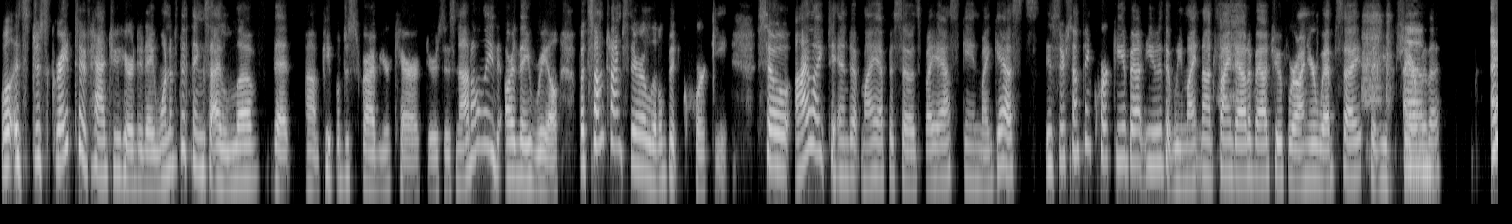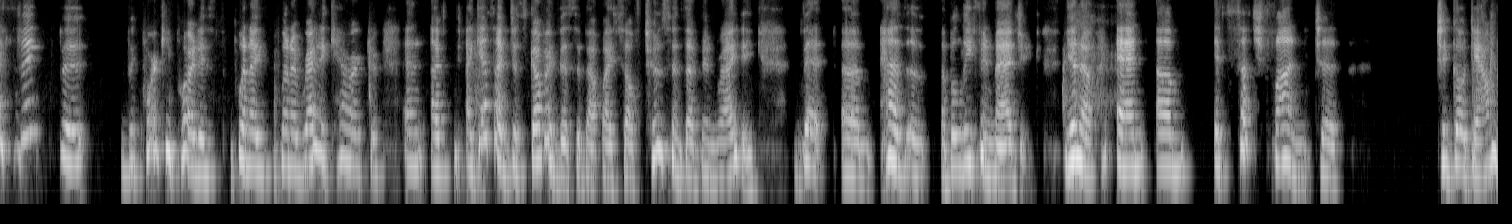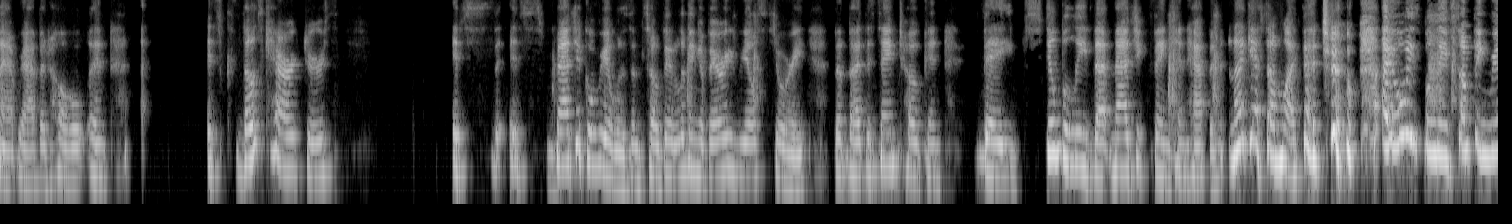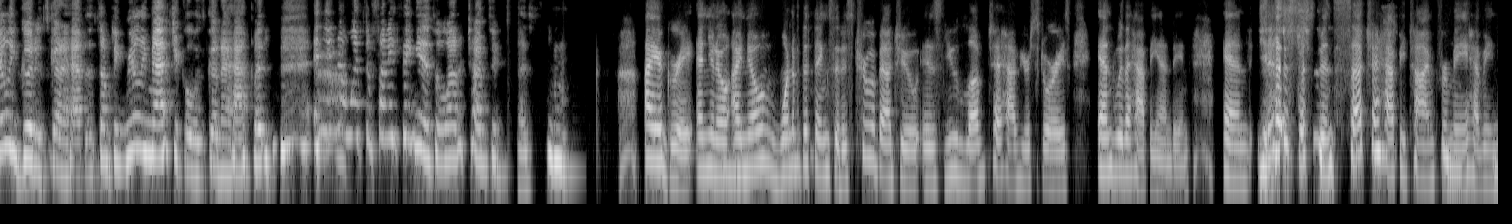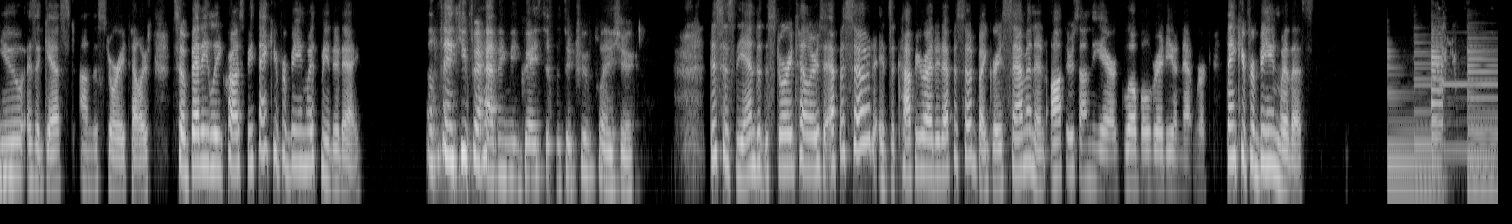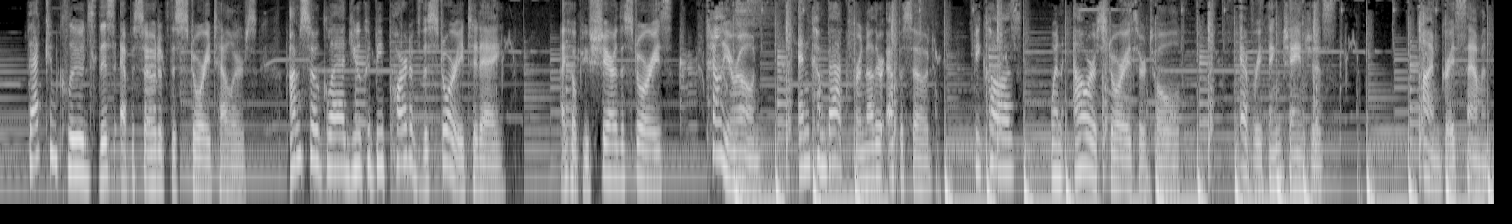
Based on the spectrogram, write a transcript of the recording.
Well, it's just great to have had you here today. One of the things I love that uh, people describe your characters is not only are they real, but sometimes they're a little bit quirky. So I like to end up my episodes by asking my guests, is there something quirky about you that we might not find out about you if we're on your website that you share with Um, us? I think the the quirky part is when I when I write a character, and I've I guess I've discovered this about myself too since I've been writing, that um, has a, a belief in magic, you know, and um, it's such fun to to go down that rabbit hole, and it's those characters. It's it's magical realism, so they're living a very real story, but by the same token, they still believe that magic thing can happen. And I guess I'm like that too. I always believe something really good is going to happen, something really magical is going to happen. And you know what? The funny thing is, a lot of times it does. I agree. And, you know, I Mhm. know one of the things that is true about you is you love to have your stories end with a happy ending. And this has just been such a happy time for me having Mhm. you as a guest on the Storytellers. So, Bette Lee Crosby, thank you for being with me today. Well, thank you for having me, Grace. It was a true pleasure. This is the end of the Storytellers episode. It's a copyrighted episode by Grace Sammon and Authors on the Air Global Radio Network. Thank you for being with us. That concludes this episode of The Storytellers. I'm so glad you could be part of the story today. I hope you share the stories, tell your own, and come back for another episode because when our stories are told, everything changes. I'm Grace Sammon.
